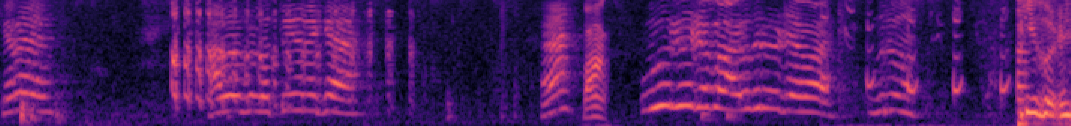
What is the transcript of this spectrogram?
কে রে? আলার বলা তুই না কে? হ্যাঁ? উড়ে উড়ে বা উড়ে উড়ে বা উড়ে বা কে রে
